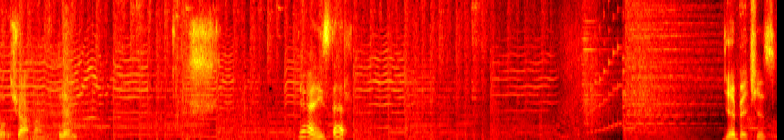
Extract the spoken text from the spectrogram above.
Thought the shark man was blue. Yeah, he's dead. Yeah, bitches.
